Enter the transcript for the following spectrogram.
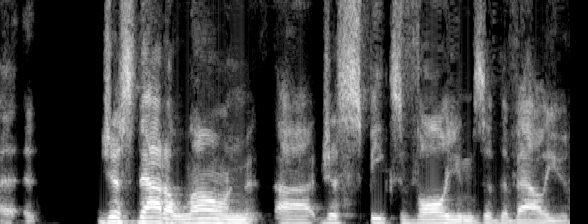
uh, just that alone uh, just speaks volumes of the value.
